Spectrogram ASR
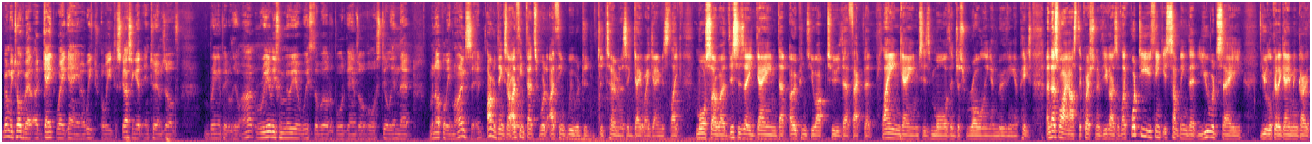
when we talk about a gateway game, are we, are we discussing it in terms of bringing people who aren't really familiar with the world of board games or, or still in that Monopoly mindset? I would think so. I think that's what I think we would de- determine as a gateway game. Is like more so. Uh, this is a game that opens you up to the fact that playing games is more than just rolling and moving a piece. And that's why I asked the question of you guys of like, what do you think is something that you would say you look at a game and go,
